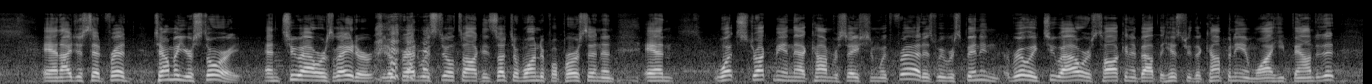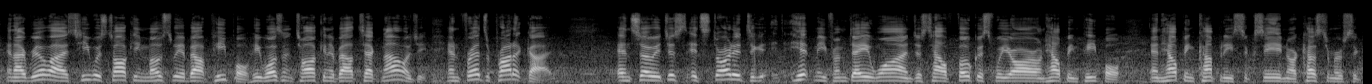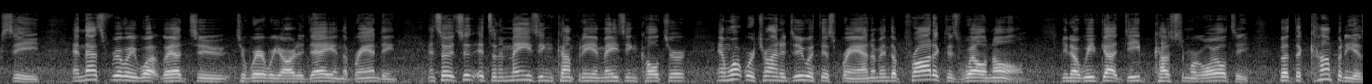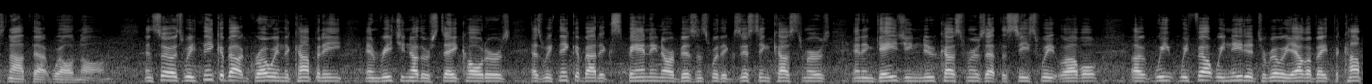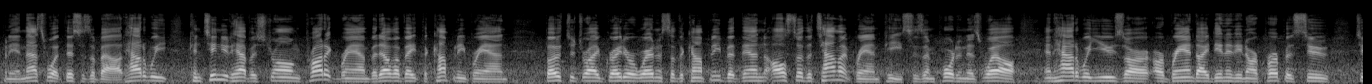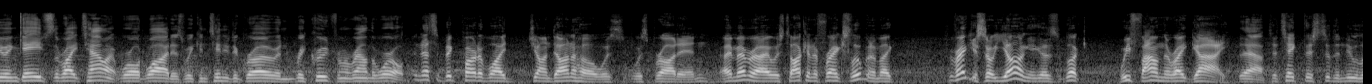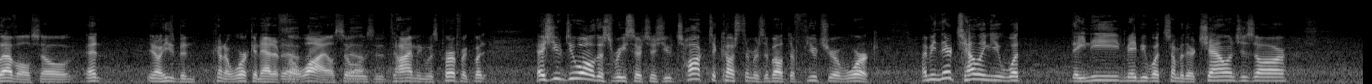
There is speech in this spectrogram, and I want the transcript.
And I just said, Fred, tell me your story. And two hours later, you know, Fred was still talking, such a wonderful person. And, and what struck me in that conversation with Fred is we were spending really two hours talking about the history of the company and why he founded it. And I realized he was talking mostly about people. He wasn't talking about technology. And Fred's a product guy. And so it just, it started to hit me from day one just how focused we are on helping people and helping companies succeed and our customers succeed. And that's really what led to, to where we are today in the branding. And so it's, it's an amazing company, amazing culture. And what we're trying to do with this brand, I mean the product is well known. You know, we've got deep customer loyalty, but the company is not that well known. And so as we think about growing the company and reaching other stakeholders, as we think about expanding our business with existing customers and engaging new customers at the C-suite level, uh, we, we felt we needed to really elevate the company, and that's what this is about. How do we continue to have a strong product brand, but elevate the company brand both to drive greater awareness of the company, but then also the talent brand piece is important as well. And how do we use our, our brand identity and our purpose to, to engage the right talent worldwide as we continue to grow and recruit from around the world. And that's a big part of why John Donahoe was, was brought in. I remember I was talking to Frank Slootman, I'm like, Frank, you're so young. He goes, look, we found the right guy yeah. to take this to the new level. So, and you know, he's been kind of working at it yeah. for a while, so yeah. was, the timing was perfect. But as you do all this research, as you talk to customers about the future of work, I mean, they're telling you what they need, maybe what some of their challenges are,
